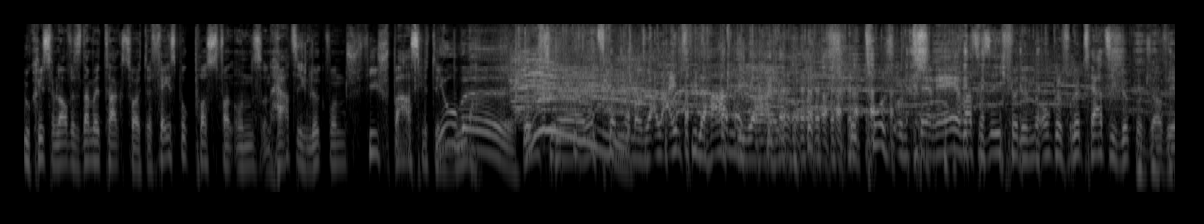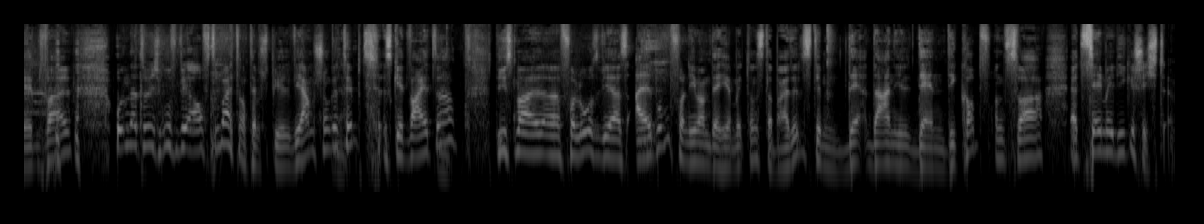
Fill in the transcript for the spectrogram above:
Du kriegst im Laufe des Nachmittags heute Facebook-Post von uns und herzlichen Glückwunsch. Viel Spaß mit dem Jubel! Buch. Und äh, jetzt können wir mal alle Einspiele haben, die wir halt. Mit Tusch und Terrain, was weiß ich, für den Onkel Fritz. Herzlichen Glückwunsch auf jeden Fall. Und natürlich rufen wir auf zum weiteren Tippspiel. Wir haben schon getippt, es geht weiter. Diesmal äh, verlosen wir das Album von jemandem, der hier mit uns dabei sitzt, dem Da- Daniel Dan Dickkopf. Und zwar Erzähl mir die Geschichte.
